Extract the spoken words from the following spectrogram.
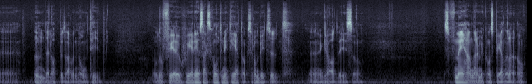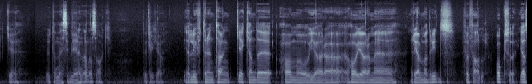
eh, under loppet av en lång tid. Och då sker det en slags kontinuitet också. De byts ut eh, gradvis. Och, så för mig handlar det mycket om spelarna och eh, utan Messi blir det en annan sak. Det tycker jag. Jag lyfter en tanke, kan det ha, med att, göra, ha att göra med Real Madrids förfall också? Jag,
